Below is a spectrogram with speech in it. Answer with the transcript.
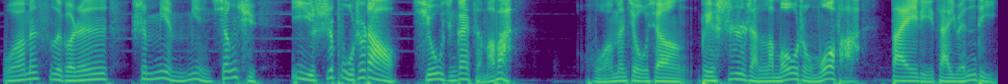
我们四个人是面面相觑，一时不知道究竟该怎么办。我们就像被施展了某种魔法，呆立在原地，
